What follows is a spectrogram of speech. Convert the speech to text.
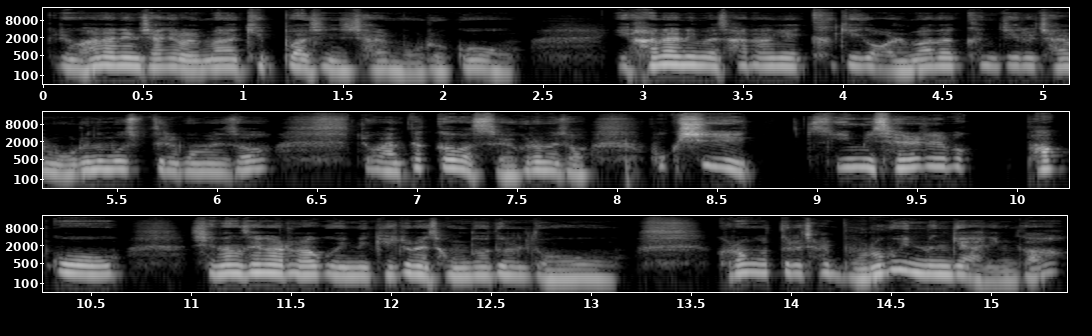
그리고 하나님이 자기를 얼마나 기뻐하시는지 잘 모르고 이 하나님의 사랑의 크기가 얼마나 큰지를 잘 모르는 모습들을 보면서 좀 안타까웠어요. 그러면서 혹시 이미 세례를 받고 신앙생활을 하고 있는 기존의 성도들도 그런 것들을 잘 모르고 있는 게 아닌가?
